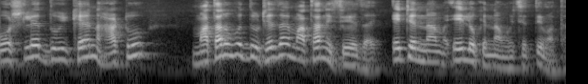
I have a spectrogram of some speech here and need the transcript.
বসলে দুইখান হাঁটু মাথার উপর দিয়ে উঠে যায়, মাথা নিচে হয়ে যায়। এইটার নাম, এই লোকের নাম হয়েছে তে মাথা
